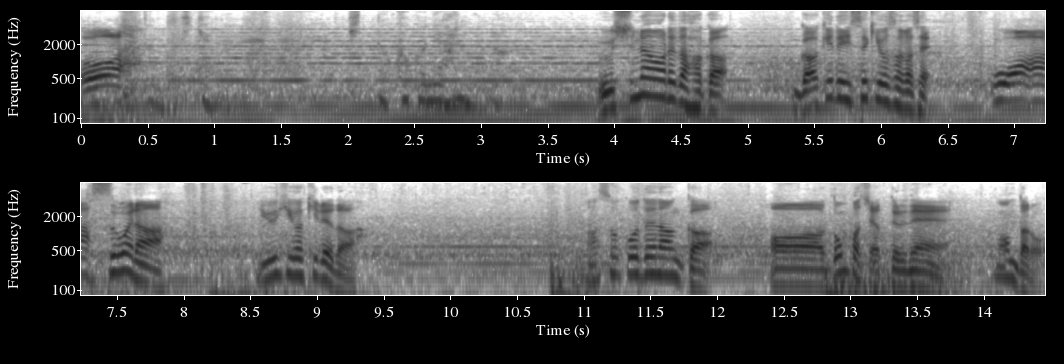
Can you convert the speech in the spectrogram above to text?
おお失われた墓。崖で遺跡を探せ。うわーすごいな。夕日が綺麗だ。あそこでなんかあードンパチやってるね。なんだろう。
